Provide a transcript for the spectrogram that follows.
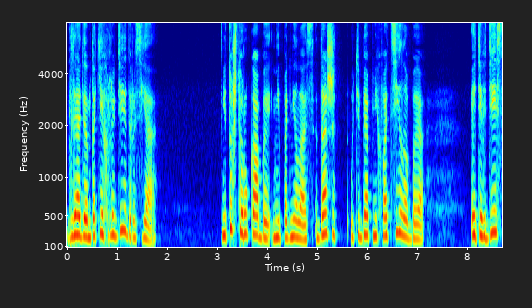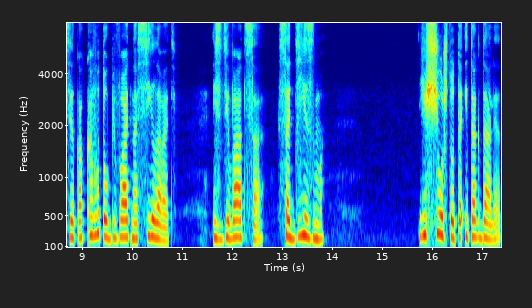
глядя на таких людей, друзья, не то что рука бы не поднялась, даже у тебя бы не хватило бы этих действий, как кого-то убивать, насиловать, издеваться, садизм, еще что-то и так далее.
